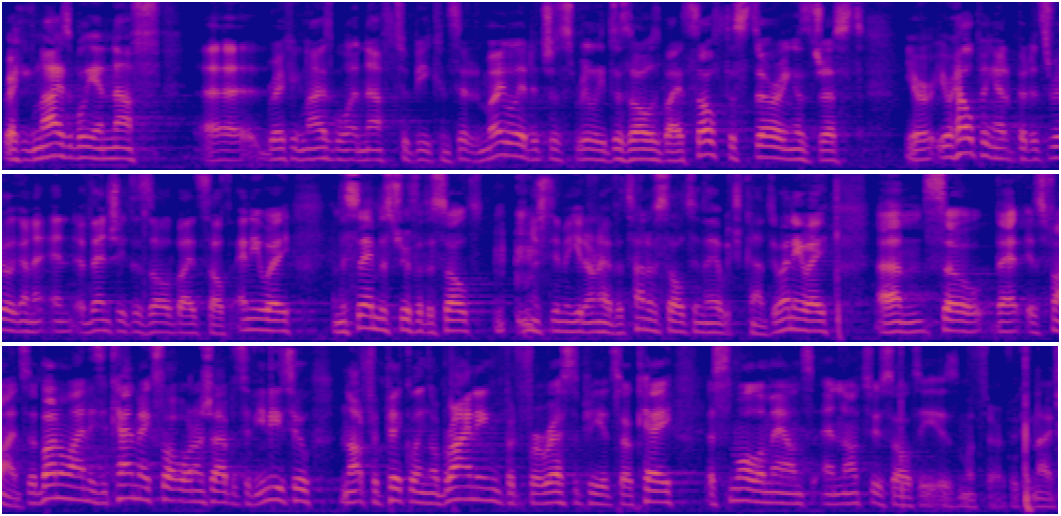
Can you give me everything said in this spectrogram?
recognizably enough, uh, recognizable enough to be considered moilid. It just really dissolves by itself. The stirring is just you're, you're helping it, but it's really going to eventually dissolve by itself anyway. And the same is true for the salt. Assuming you don't have a ton of salt in there, which you can't do anyway. Um, so that is fine. So the bottom line is you can make salt water on Shabbos if you need to, not for pickling or brining, but for a recipe it's okay. A small amount and not too salty is a good night.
